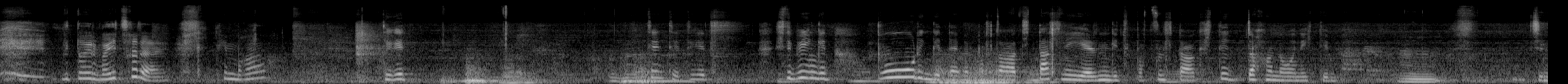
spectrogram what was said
бит хоёр баяжгаараа тийм бага тэгээд тий тий тэгээд Гэтэ би ингээд бүр ингээд амар болцоо. Детальны ярина гэж бодсон л доо. Гэтэ жоохон нөгөө нэг тийм чин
